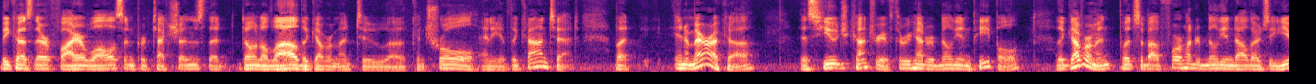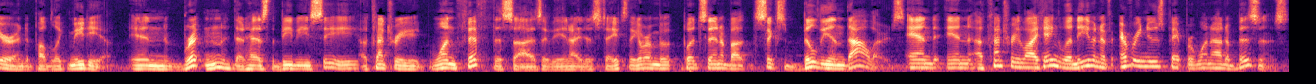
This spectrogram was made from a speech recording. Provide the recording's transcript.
because there are firewalls and protections that don't allow the government to uh, control any of the content. But in America, this huge country of 300 million people, the government puts about $400 million a year into public media. In Britain, that has the BBC, a country one fifth the size of the United States, the government puts in about $6 billion. And in a country like England, even if every newspaper went out of business,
